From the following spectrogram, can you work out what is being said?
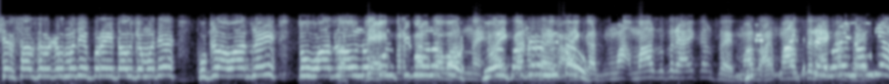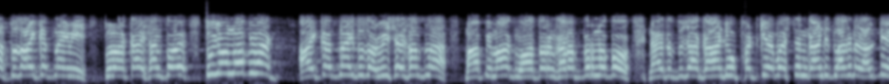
शिरसाळ सर्कलमध्ये परळी तालुक्यामध्ये कुठला वाद नाही. तू वाद लावू नको प्रकारचा नको. माझं तरी ऐका ना साहेब माझं माझं तरी ऐका ना नाही, साहेब. लावूया. तुझं ऐकत नाही मी. तुला काय सांगतोय? तू येऊन माफी माग. ऐकत नाही तुझा विषय संपला. माफी माग. वातावरण खराब करू नको. नाही तर तुझ्या गांडीव फटके बसते गांडीत लाकडं घालते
